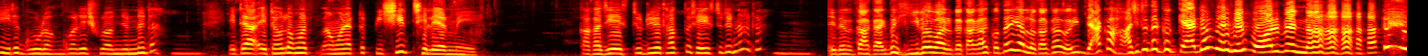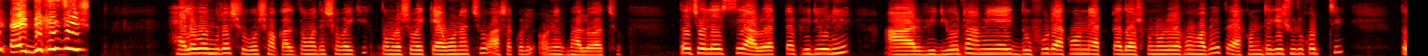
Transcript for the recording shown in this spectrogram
এটা গৌরাঙ্গ আর সুরঞ্জন না এটা এটা এটা হলো আমার আমার একটা পিসির ছেলে আর মেয়ে। কাকা যে স্টুডিও থাকতো সেই স্টুডিও না এটা এই দেখো কাকা একদম হিরো মার্কা। কাকা কোথায় গেল? কাকা ওই দেখো হাসিটা দেখো কেন ভেবে পড়বে না? এই দেখেছিস? হ্যালো বন্ধুরা শুভ সকাল তোমাদের সবাইকে। তোমরা সবাই কেমন আছো? আশা করি অনেক ভালো আছো। তো চলে এসেছি আরও একটা ভিডিও নিয়ে। আর ভিডিওটা আমি এই দুপুর এখন একটা দশ পনেরো এরকম হবে। তো এখন থেকেই শুরু করছি। তো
